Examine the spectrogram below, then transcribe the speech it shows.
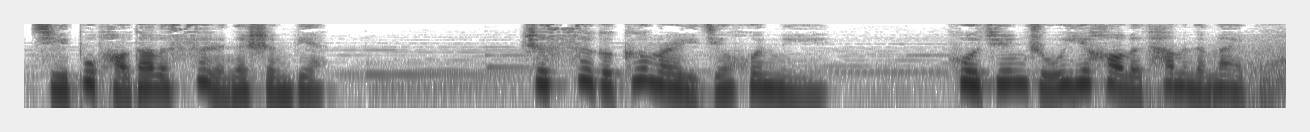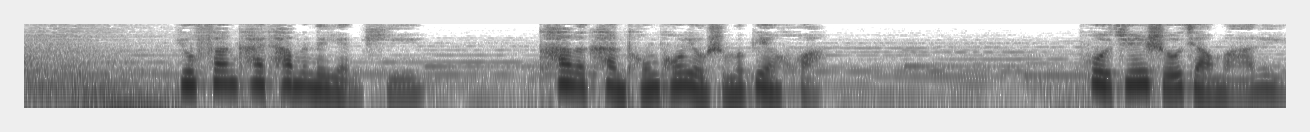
几步跑到了四人的身边。这四个哥们儿已经昏迷，破军逐一号了他们的脉搏。又翻开他们的眼皮，看了看瞳孔有什么变化。破军手脚麻利，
